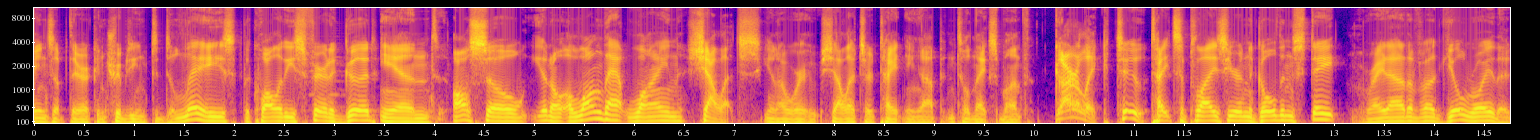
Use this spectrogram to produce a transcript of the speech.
rains up there contributing to delays. The quality's fair to good. And also, you know, along that line, shallots, you know, where shallots are tightening up until next month. Garlic, too. Tight supplies here in the Golden State, right out of uh, Gilroy, the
